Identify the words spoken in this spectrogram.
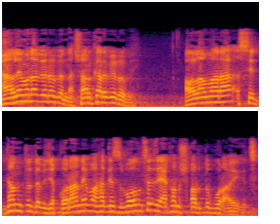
আলেমরা বেরোবে না, সরকার বেরোবে। অলামারা সিদ্ধান্ত দেবে যে কোরআন এবং হাদিস বলছে যে এখন শর্ত পুরা হয়ে গেছে।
